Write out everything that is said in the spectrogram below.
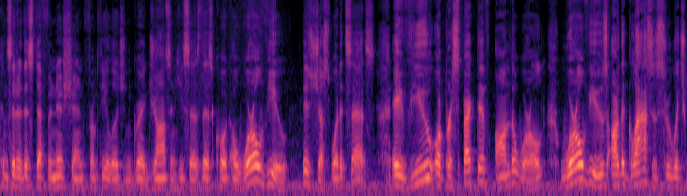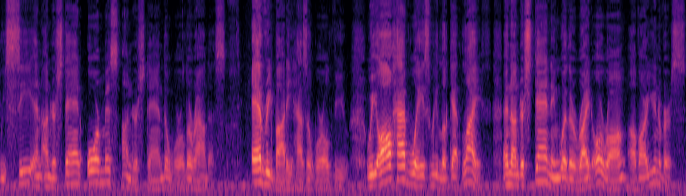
Consider this definition from theologian Greg Johnson. He says this, quote, a worldview is just what it says. A view or perspective on the world. Worldviews are the glasses through which we see and understand or misunderstand the world around us. Everybody has a worldview. We all have ways we look at life, and understanding, whether right or wrong, of our universe.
